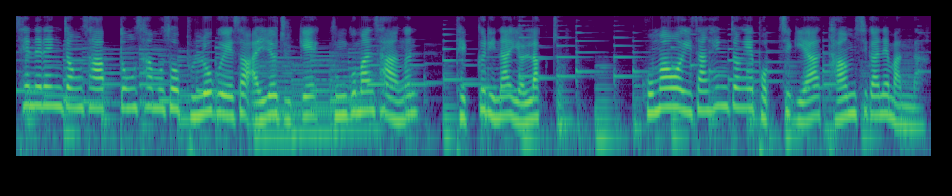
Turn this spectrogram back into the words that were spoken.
새늘행정사업동 사무소 블로그에서 알려줄게. 궁금한 사항은 댓글이나 연락 줘. 고마워 이상 행정의 법칙이야. 다음 시간에 만나.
